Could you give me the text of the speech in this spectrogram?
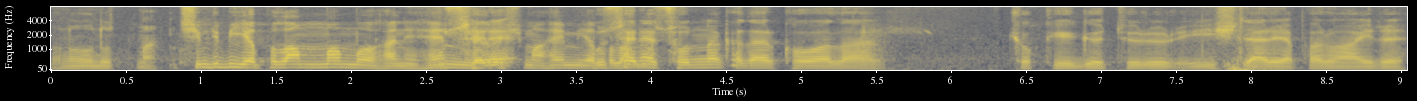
Bunu unutma. Şimdi bir yapılanma mı hani hem Bu sene- yarışma hem Bu yapılanma. sene sonuna kadar kovalar, çok iyi götürür, iyi işler yapar o ayrı.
